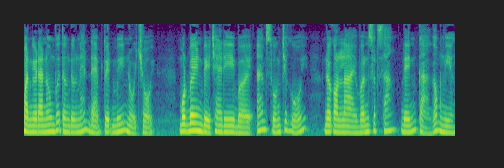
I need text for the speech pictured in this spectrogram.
mặt người đàn ông với từng đường nét đẹp tuyệt mỹ nổi trội. Một bên bị che đi bởi áp xuống chiếc gối, nửa còn lại vẫn xuất sắc đến cả góc nghiêng.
